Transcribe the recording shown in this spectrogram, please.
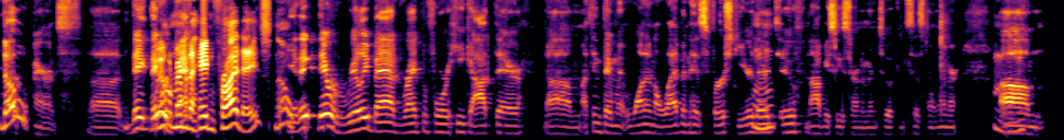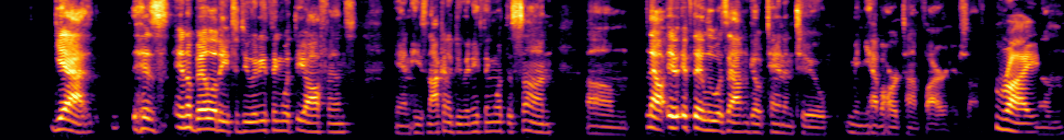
No, Ferentz. Uh, they they don't remember bad. the Hayden Fry days. No, Yeah, they, they were really bad right before he got there. Um, I think they went one and eleven his first year there Mhm. too, and obviously he's turned him into a consistent winner. Mhm. Um, yeah, his inability to do anything with the offense, and he's not going to do anything with the son. Um, now, if, if they lose out and go ten and two, I mean, you have a hard time firing your son. right. Um,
